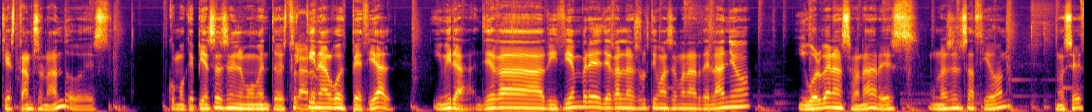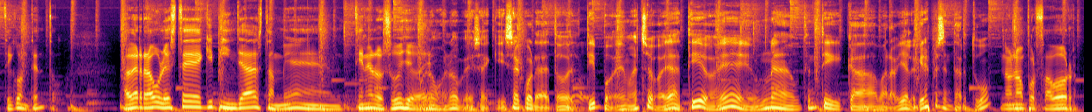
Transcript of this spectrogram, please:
que están sonando. Es como que piensas en el momento, esto Claro. tiene algo especial. Y mira, llega diciembre, llegan las últimas semanas del año y vuelven a sonar. Es una sensación, no sé, estoy contento. A ver, Raúl, este Keeping Jazz también tiene lo suyo, ¿eh? Bueno, bueno, ves, aquí se acuerda de todo el tipo, ¿eh, macho? Vaya, tío, ¿eh? Una auténtica maravilla. ¿Lo quieres presentar tú? No, no, por favor,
